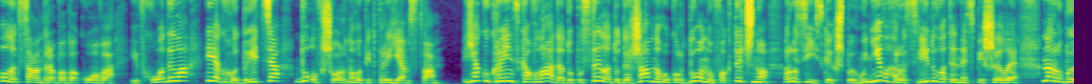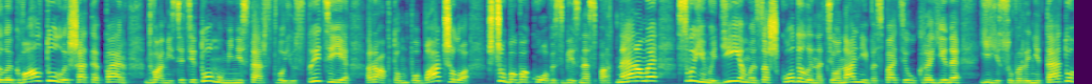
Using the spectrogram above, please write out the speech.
Олександра Бабакова і входила, як годиться, до офшорного підприємства. Як українська влада допустила до державного кордону фактично російських шпигунів, розслідувати не спішили. Наробили гвалту лише тепер. Два місяці тому Міністерство юстиції раптом побачило, що Бабаков з бізнес-партнерами своїми діями зашкодили національній безпеці України, її суверенітету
